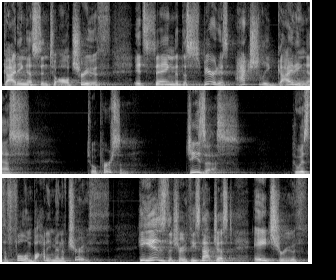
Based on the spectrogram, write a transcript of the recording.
guiding us into all truth, it's saying that the Spirit is actually guiding us to a person, Jesus, who is the full embodiment of truth. He is the truth. He's not just a truth,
